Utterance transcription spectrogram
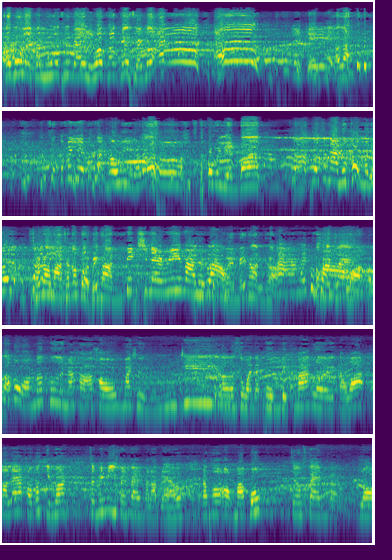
เขาพูดอะไรกันรู้กันใช่ไหมหรือว่าฟังแค่เสียงก็อ้าอ้าเอกกี้อะไรฉันต้องไปเรียนภาษาเกาหลีแล้วล่ะเธอต้องไปเรียนบ้างเธอเอาพจนานุกรมมาด้วยฉันเอามาฉันก็เปิดไม่ทัน dictionary มาหรือเปล่าไม่ไม่ทันค่ะอะ ให้คุณต้องฟัให้งคุณแหละกวางแล้วล่ะเขาบอกว่าเมื่อคืนนะคะเขามาถึงที่เอ่อสุวรรณภูมิดึกมากเลย แต่ว่าตอนแรกเขาก็คิดว่าจะไม่มีแฟนๆมารับแล้ว แต่พอออกมาปุ๊บเจอแฟนแบบ รอ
